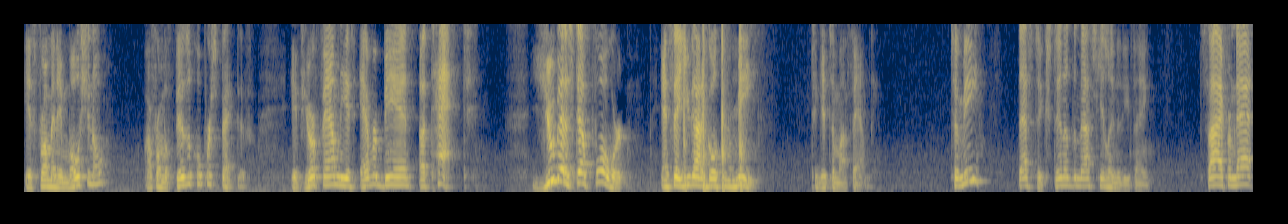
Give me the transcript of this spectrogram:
is from an emotional or from a physical perspective, if your family has ever been attacked, you better step forward and say, you got to go through me to get to my family. To me, that's the extent of the masculinity thing. Aside from that,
